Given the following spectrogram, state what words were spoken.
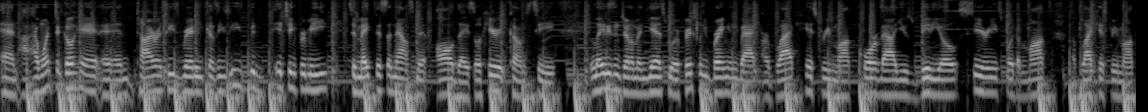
and I, want to go ahead and, and Tyrus, he's ready because he's he's been itching for me to make this announcement all day. So here it comes, T. Ladies and gentlemen, yes, we're officially bringing back our Black History Month core values video series for the month of Black History Month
